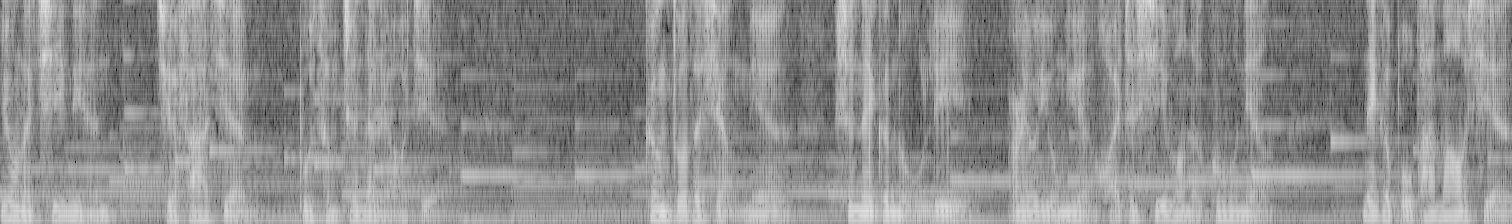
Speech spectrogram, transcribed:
用了七年，却发现不曾真的了解。更多的想念。是那个努力而又永远怀着希望的姑娘，那个不怕冒险、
